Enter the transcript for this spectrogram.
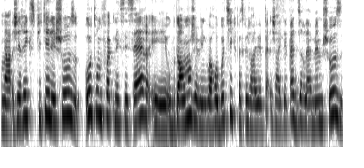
On a, j'ai réexpliqué les choses autant de fois que nécessaire et au bout d'un moment j'avais une voix robotique parce que j'arrivais pas, j'arrêtais pas de dire la même chose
